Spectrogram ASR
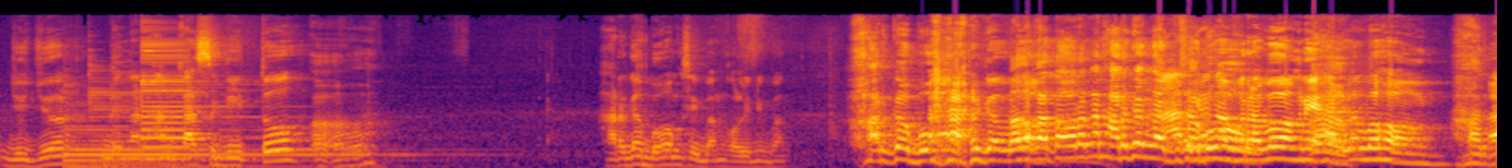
jujur dengan angka segitu, Heeh. harga bohong sih bang kalau ini bang. Harga bohong. Harga Kalau bohong. kata orang kan harga nggak bisa Harga bohong. pernah bohong nih, harga bohong. Harga,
